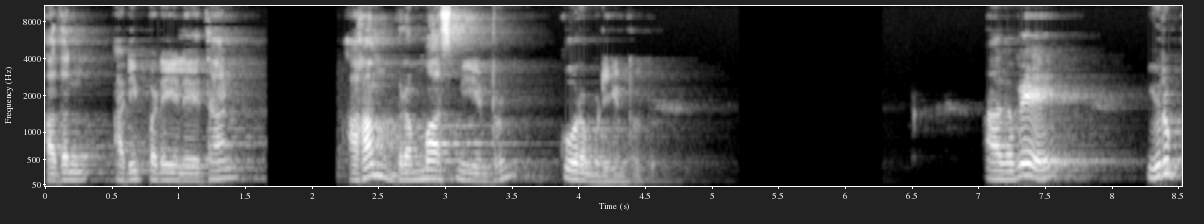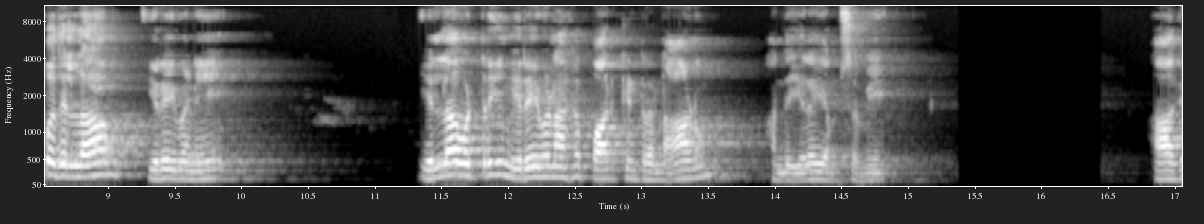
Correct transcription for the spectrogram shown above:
அதன் அடிப்படையிலே தான் அகம் பிரம்மாஸ்மி என்றும் கூற முடிகின்றது ஆகவே இருப்பதெல்லாம் இறைவனே எல்லாவற்றையும் இறைவனாக பார்க்கின்ற நானும் அந்த இறை அம்சமே. ஆக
